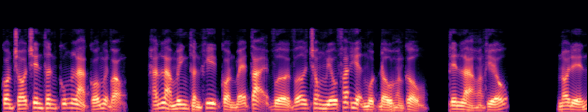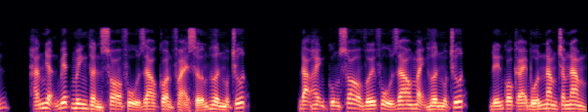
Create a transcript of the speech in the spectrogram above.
Con chó trên thân cũng là có nguyện vọng, hắn là minh thần khi còn bé tại vừa vỡ trong miếu phát hiện một đầu hoàng cầu, tên là hoàng thiếu. Nói đến, hắn nhận biết minh thần so phủ giao còn phải sớm hơn một chút. Đạo hạnh cũng so với phủ giao mạnh hơn một chút, đến có cái bốn năm trăm năm.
